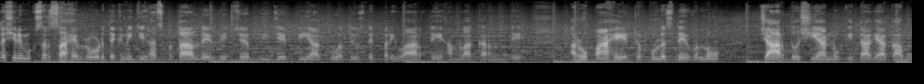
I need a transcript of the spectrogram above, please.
ਦੇ ਸ਼੍ਰੀ ਮੁਕਤਸਰ ਸਾਹਿਬ ਰੋਡ ਤੇ ਇੱਕ ਨਿੱਜੀ ਹਸਪਤਾਲ ਦੇ ਵਿੱਚ ਬੀਜੇਪੀ ਆਗੂ ਅਤੇ ਉਸਦੇ ਪਰਿਵਾਰ ਤੇ ਹਮਲਾ ਕਰਨ ਦੇ ਆਰੋਪਾਂ ਹੇਠ ਪੁਲਿਸ ਦੇ ਵੱਲੋਂ ਚਾਰ ਦੋਸ਼ੀਆਂ ਨੂੰ ਕੀਤਾ ਗਿਆ ਕਾਬੂ।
